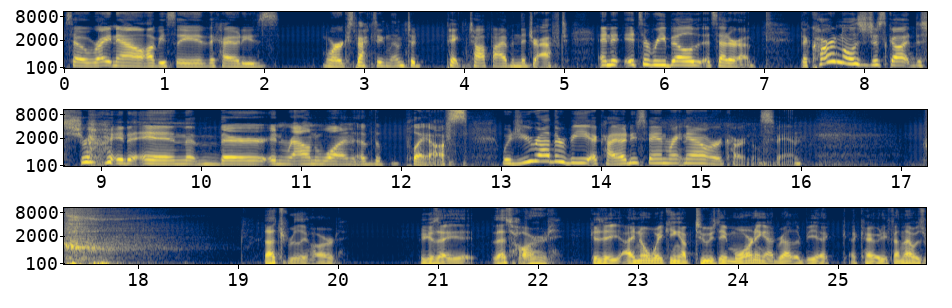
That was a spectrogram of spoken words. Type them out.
so right now, obviously, the Coyotes we're expecting them to pick top five in the draft, and it, it's a rebuild, etc. The Cardinals just got destroyed in their in round one of the playoffs. Would you rather be a Coyotes fan right now or a Cardinals fan? That's really hard because I that's hard because I, I know waking up Tuesday morning I'd rather be a, a Coyote fan. That was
